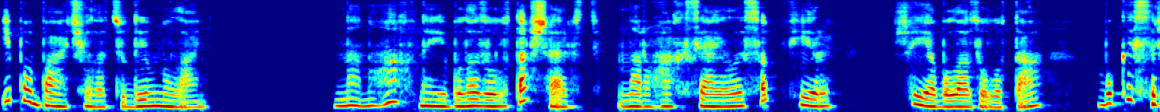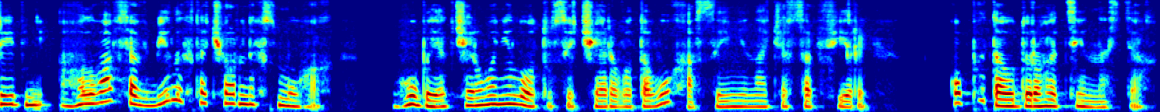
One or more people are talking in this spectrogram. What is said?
і побачила цю дивну лань. На ногах в неї була золота шерсть, на рогах сяяли сапфіри, шия була золота, боки срібні, а голова вся в білих та чорних смугах, губи, як червоні лотуси, черево та вуха сині, наче сапфіри, копита у дорогоцінностях.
